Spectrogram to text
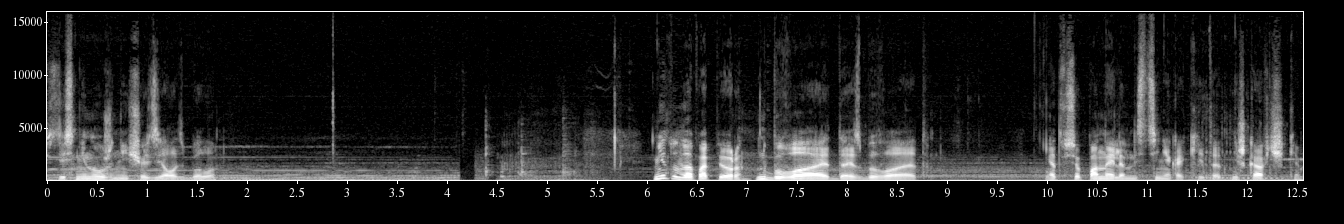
Здесь не нужно ничего делать было. Не туда попер. Ну, бывает, да, избывает. Это все панели на стене какие-то, это не шкафчики.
